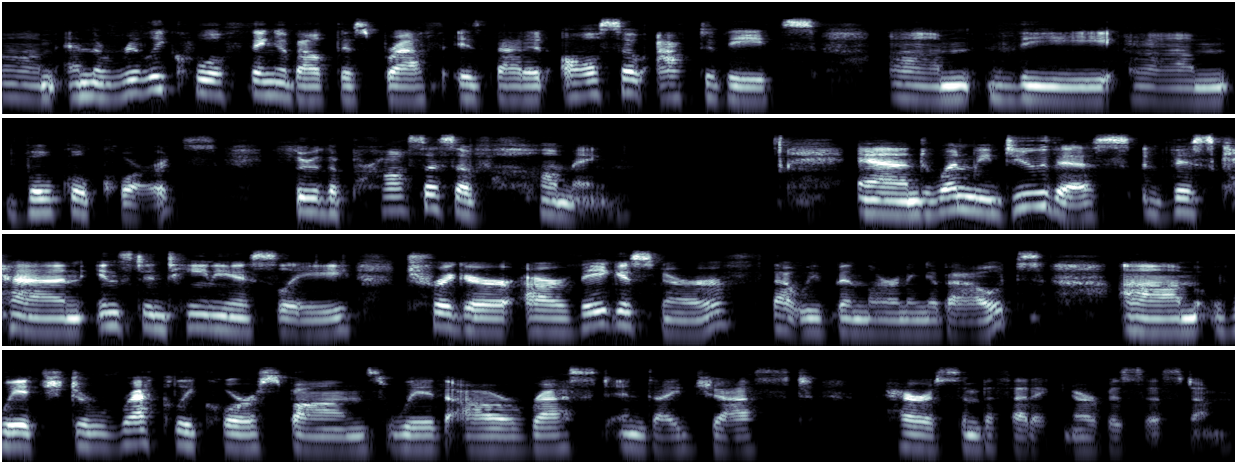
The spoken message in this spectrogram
Um, and the really cool thing about this breath is that it also activates um, the um, vocal cords through the process of humming. And when we do this, this can instantaneously trigger our vagus nerve that we've been learning about, um, which directly corresponds with our rest and digest parasympathetic nervous system.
